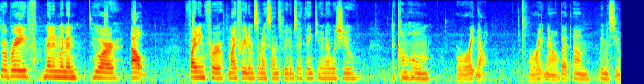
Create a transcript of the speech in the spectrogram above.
To our brave men and women who are out fighting for my freedoms and my son's freedoms, I thank you, and I wish you to come home right now. Right now. But um, we miss you.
